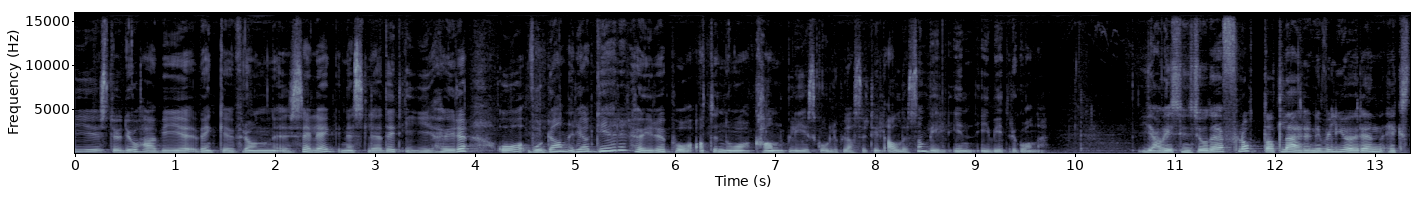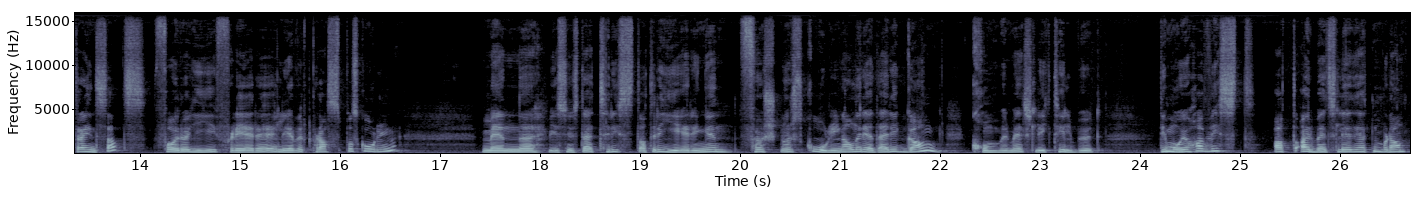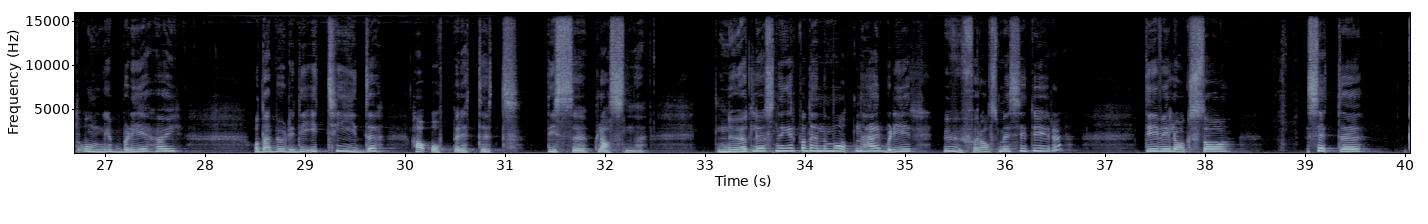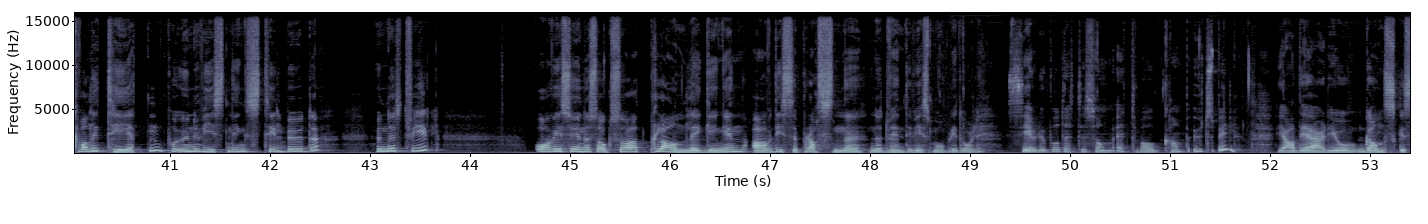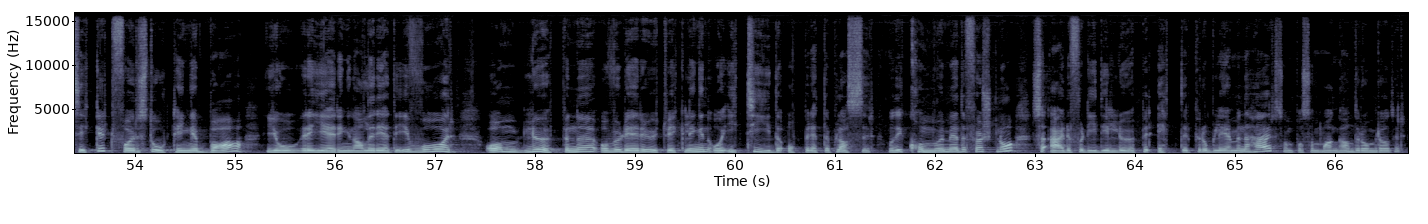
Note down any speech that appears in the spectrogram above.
I studio har vi Wenche Frogn Sellegg, nestleder i Høyre. Og hvordan reagerer Høyre på at det nå kan bli skoleplasser til alle som vil inn i videregående? Ja, Vi syns jo det er flott at lærerne vil gjøre en ekstra innsats for å gi flere elever plass på skolene. Men eh, vi syns det er trist at regjeringen først når skolen allerede er i gang, kommer med et slikt tilbud. De må jo ha visst at arbeidsledigheten blant unge ble høy og da burde de i tide ha opprettet disse plassene. Nødløsninger på denne måten her blir uforholdsmessig dyre. De vil også sette kvaliteten på undervisningstilbudet under tvil. Og vi synes også at planleggingen av disse plassene nødvendigvis må bli dårlig. Ser du på dette som et valgkamputspill? Ja, det er det jo ganske sikkert. For Stortinget ba jo regjeringen allerede i vår om løpende å vurdere utviklingen og i tide opprette plasser. Når de kommer med det først nå, så er det fordi de løper etter problemene her, som på så mange andre områder.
